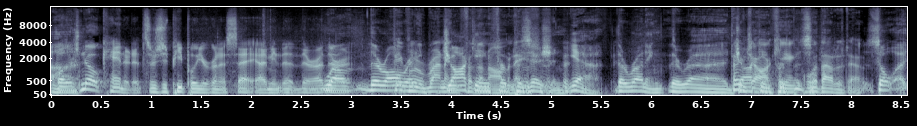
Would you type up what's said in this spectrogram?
Uh, Well, there's no candidates. There's just people you're going to say. I mean, there there are. well, they're People already are running for the jockeying for, nomination. position. Yeah, they're running. They're, uh, They're jockeying, jockeying, for without a doubt. So, uh,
